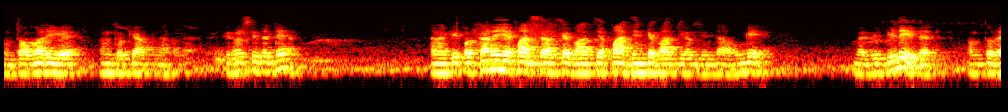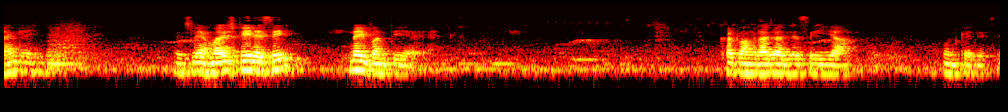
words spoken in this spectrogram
हम तो हमारी है हम तो क्या होना You don't see the death. हालाँकि पक्का नहीं है, पाँच साल के बाद या पाँच दिन के बाद भी हम ज़िंदा होंगे। मैं भी बिलीव दैट हम तो रहेंगे इसलिए हमारी स्पीड ऐसी नहीं बनती है। खटवांग राजा जैसी या उनके जैसी,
